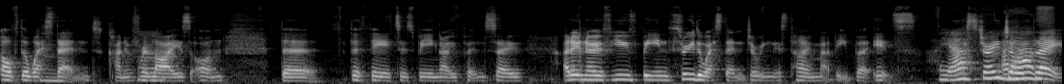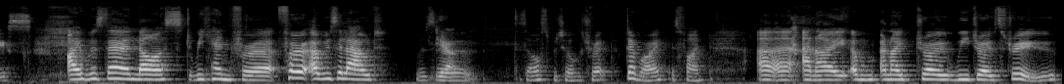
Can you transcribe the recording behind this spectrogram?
of the Mm. West End kind of relies on the the theatres being open. So I don't know if you've been through the West End during this time, Maddy, but it's Yeah. a strange I old have. place. I was there last weekend for a for I was allowed it was Yeah. a, a hospital trip. Don't worry, it's fine. Uh, and I um, and I drove. We drove through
